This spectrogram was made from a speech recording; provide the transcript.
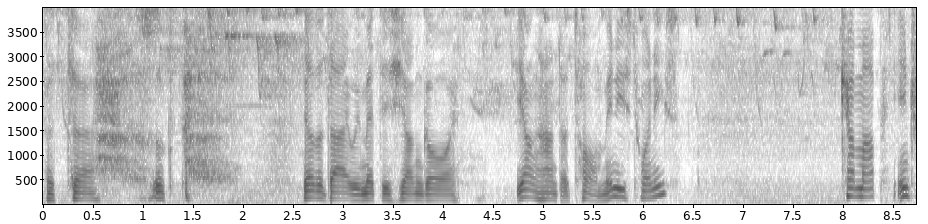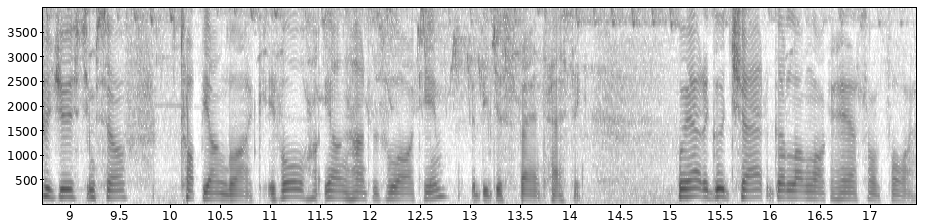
But uh, look, the other day we met this young guy, young hunter Tom, in his 20s. Come up, introduced himself, top young bloke. If all young hunters were like him, it'd be just fantastic. We had a good chat, got along like a house on fire.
